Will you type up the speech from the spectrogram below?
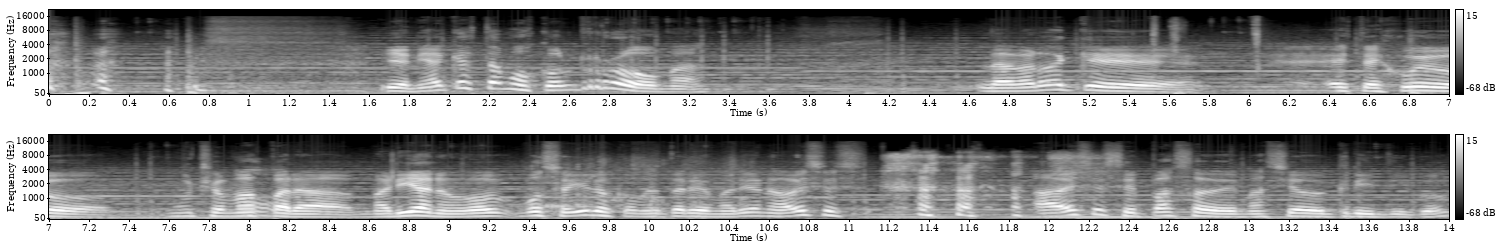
Bien, y acá estamos con Roma. La verdad que este juego mucho más Oh. para Mariano. Vos, vos seguís los comentarios de Mariano. A veces, a veces se pasa demasiado crítico.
